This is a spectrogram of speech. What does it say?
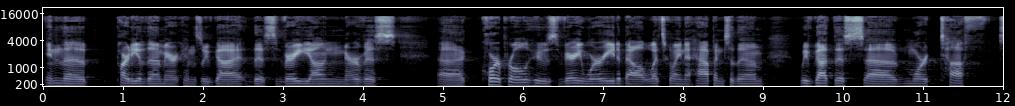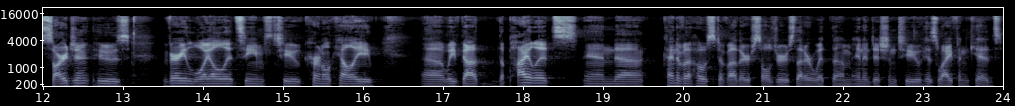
in the party of the Americans, we've got this very young, nervous uh, corporal who's very worried about what's going to happen to them. We've got this uh, more tough sergeant who's very loyal, it seems, to Colonel Kelly. Uh, we've got the pilots and uh, kind of a host of other soldiers that are with them, in addition to his wife and kids.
